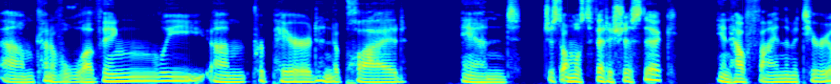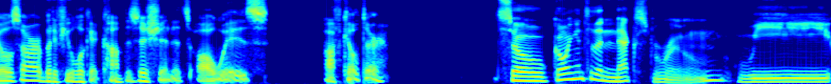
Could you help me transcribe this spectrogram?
um, kind of lovingly um, prepared and applied and just almost fetishistic in how fine the materials are. But if you look at composition, it's always off kilter. So going into the next room, we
